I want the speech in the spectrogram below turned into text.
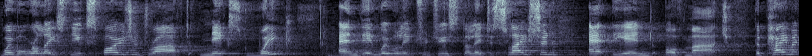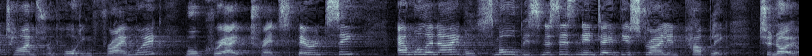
We will release the exposure draft next week. and then we will introduce the legislation at the end of March. The payment times reporting framework will create transparency and will enable small businesses and indeed the Australian public to know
